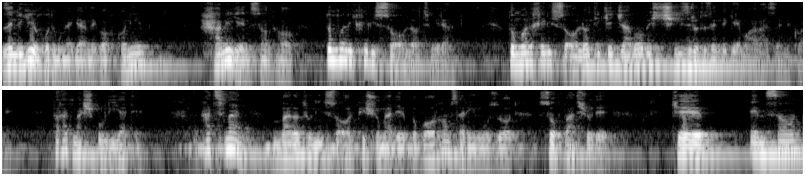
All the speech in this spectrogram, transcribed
زندگی خودمون اگر نگاه کنیم همه انسان ها دنبال خیلی سوالات میرن. دنبال خیلی سوالاتی که جوابش چیزی رو تو زندگی ما عوض نمی‌کنه. فقط مشغولیته. حتما براتون این سوال پیش اومده با بارهام سر این موضوع صحبت شده که انسان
